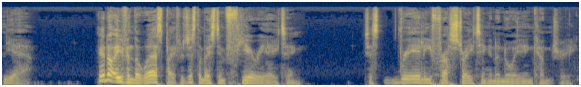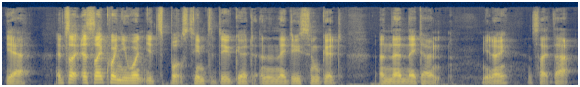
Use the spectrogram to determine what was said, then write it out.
Yeah. We're not even the worst place, we're just the most infuriating. Just really frustrating and annoying country. Yeah, it's like it's like when you want your sports team to do good, and then they do some good, and then they don't. You know, it's like that.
